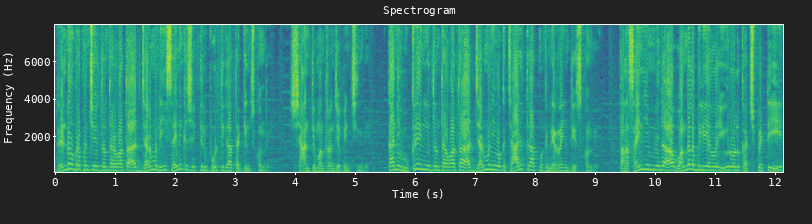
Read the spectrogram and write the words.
రెండవ ప్రపంచ యుద్ధం తర్వాత జర్మనీ సైనిక శక్తిని పూర్తిగా తగ్గించుకుంది. శాంతి మంత్రం జపించింది. కానీ ఉక్రెయిన్ యుద్ధం తర్వాత జర్మనీ ఒక చారిత్రాత్మక నిర్ణయం తీసుకుంది. తన సైన్యం మీద వందల బిలియన్ల యూరోలు ఖర్చు పెట్టి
